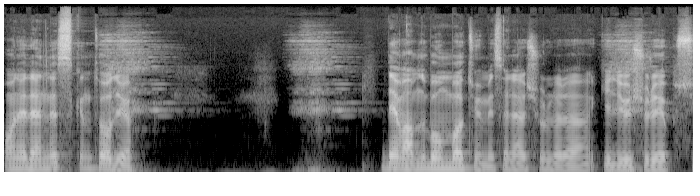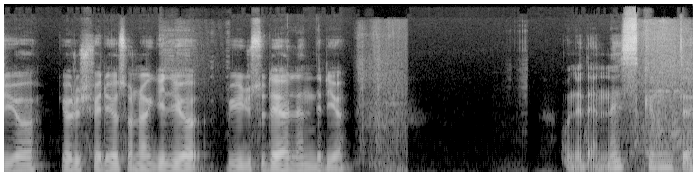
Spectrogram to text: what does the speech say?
O nedenle sıkıntı oluyor. Devamlı bomba atıyor mesela şuralara. Geliyor şuraya pusuyor. Görüş veriyor sonra geliyor büyücüsü değerlendiriyor. O nedenle sıkıntı.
